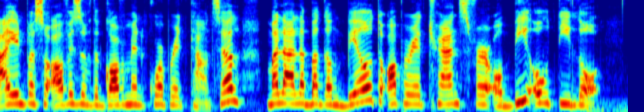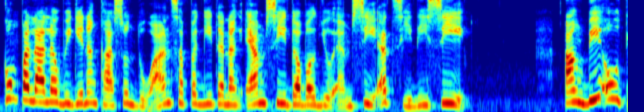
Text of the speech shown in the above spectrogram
Ayon pa sa Office of the Government Corporate Council, malalabag ang Bill to Operate Transfer o BOT law kung palalawigin ang kasunduan sa pagitan ng MCWMC at CDC. Ang BOT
